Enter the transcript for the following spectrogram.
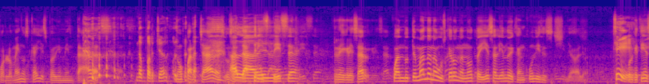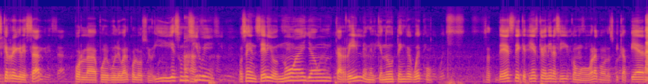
Por lo menos calles pavimentadas. no parchadas. No parchadas. O sea, da tristeza regresar. Cuando te mandan a buscar una nota y es saliendo de Cancún, dices, ya valió Sí. Porque tienes que regresar por la por el Boulevard Colosio y eso no sirve. O sea, en serio, no hay ya un carril en el que no tenga hueco. O sea, desde que tienes que venir así como ahora como los picapiedra,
